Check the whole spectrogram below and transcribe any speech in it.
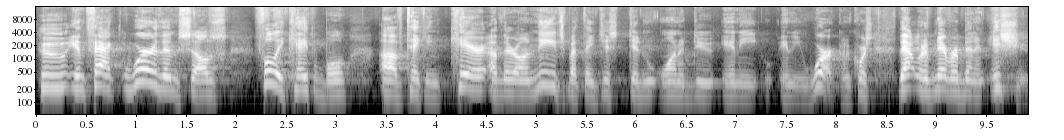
who, in fact, were themselves fully capable of taking care of their own needs, but they just didn't want to do any, any work. And of course, that would have never been an issue.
